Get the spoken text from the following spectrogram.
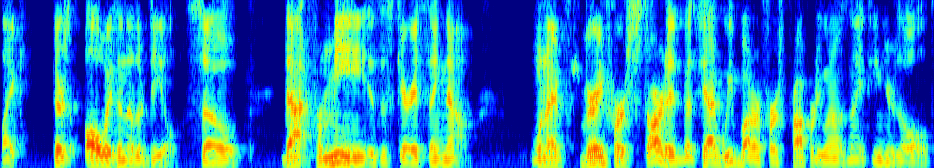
Like there's always another deal. So that for me is the scariest thing now. When I very first started, but see, I, we bought our first property when I was 19 years old.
